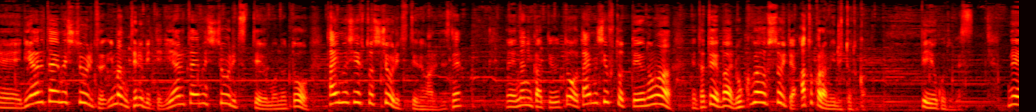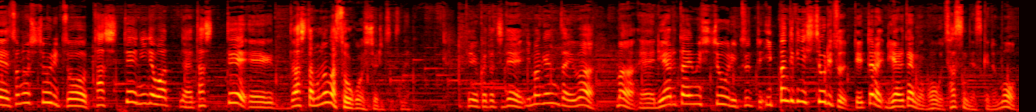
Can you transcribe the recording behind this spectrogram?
えー、リアルタイム視聴率今のテレビってリアルタイム視聴率っていうものとタイムシフト視聴率っていうのがあるんですね。えー、何かっていうとタイムシフトっていうのは例えば録画をしといて後から見る人とかっていうことです。でその視聴率を足して2で割足して、えー、出したものが総合視聴率ですね。っていう形で今現在は、まあえー、リアルタイム視聴率って一般的に視聴率って言ったらリアルタイムの方を指すんですけども、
